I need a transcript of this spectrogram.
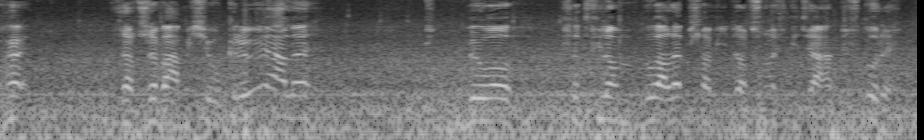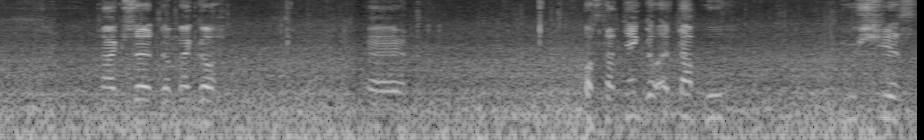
trochę za drzewami się ukryły, ale było przed chwilą była lepsza widoczność, widziałem już góry. Także do mego e, ostatniego etapu już jest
